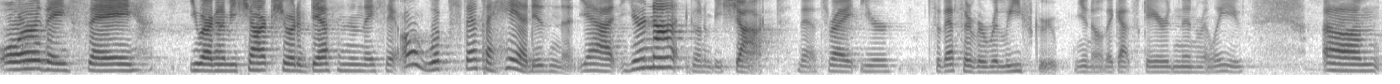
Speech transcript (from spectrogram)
or they say you are going to be shocked short of death, and then they say, oh, whoops, that's a head, isn't it? Yeah, you're not going to be shocked. That's right. You're so that's sort of a relief group. You know, they got scared and then relieved. Um,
